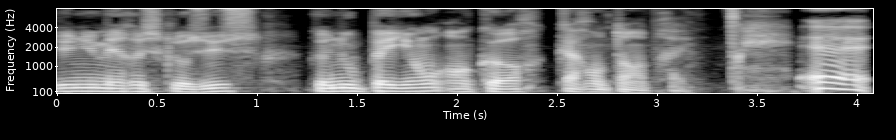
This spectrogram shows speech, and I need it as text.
du numerus clausus que nous payons encore 40 ans après. Euh,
